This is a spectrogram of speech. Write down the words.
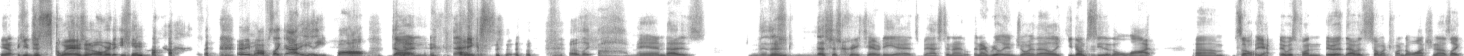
you know he just squares it over to Imhoff, and Imhoff's like, ah, easy ball, done. Thanks. I was like, oh man, that is th- there's that's just creativity at its best, and I and I really enjoy that. Like you don't see Mhm. that a lot. Um, so yeah, it was fun. It was, that was so much fun to watch, and I was like,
